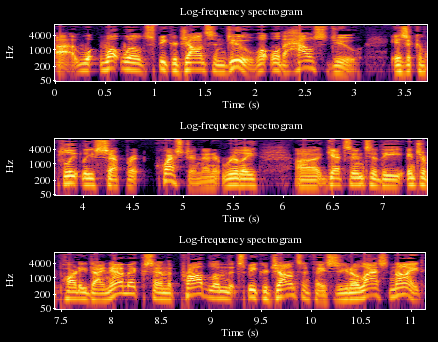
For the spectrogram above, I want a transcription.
Uh, wh- what will Speaker Johnson do? What will the House do? Is a completely separate question. And it really uh, gets into the inter-party dynamics and the problem that Speaker Johnson faces. You know, last night,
